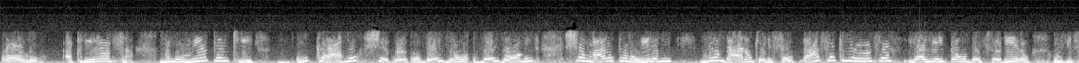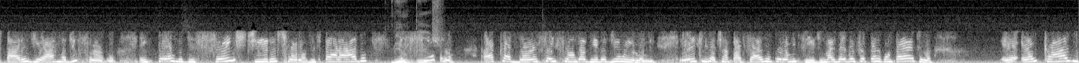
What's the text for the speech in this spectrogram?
colo. A criança, no momento em que um carro chegou com dois, dois homens, chamaram por Willame, mandaram que ele soltasse a criança e ali então desferiram os disparos de arma de fogo. Em torno de seis tiros foram disparados Meu e Deus. cinco acabou ceifando a vida de William. Ele que já tinha passagem por homicídio. Mas aí você pergunta, Edila, é, é um caso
